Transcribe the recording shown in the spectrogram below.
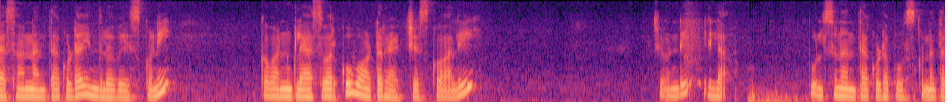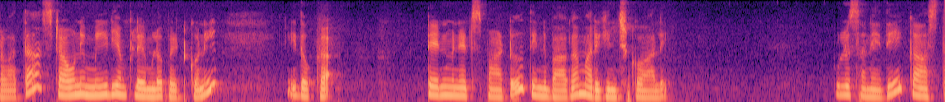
రసాన్ని అంతా కూడా ఇందులో వేసుకొని ఒక వన్ గ్లాస్ వరకు వాటర్ యాడ్ చేసుకోవాలి. చూడండి ఇలా పులుసునంతా కూడా పోసుకున్న తర్వాత స్టవ్ని మీడియం ఫ్లేమ్లో పెట్టుకొని ఇది ఒక టెన్ మినిట్స్ పాటు దీన్ని బాగా మరిగించుకోవాలి. పులుసు అనేది కాస్త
